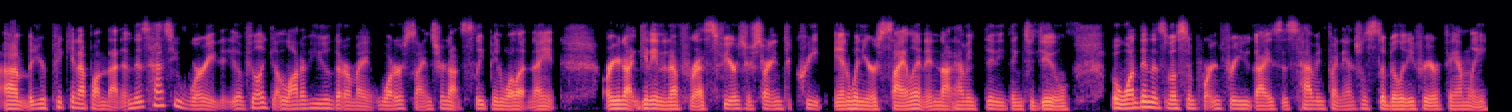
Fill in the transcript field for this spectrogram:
um, but you're picking up on that and this has you worried. I feel like a lot of you that are my water signs you're not sleeping well at night or you're not getting enough rest. Fears are starting to creep in when you're silent and not having anything to do. But one thing that's most important for you guys is having financial stability for your family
